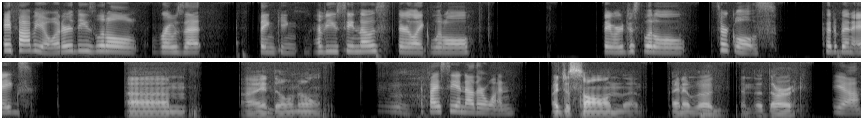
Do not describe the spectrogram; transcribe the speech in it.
Hey Fabio, what are these little rosette thinking? Have you seen those? They're like little. They were just little circles. Could have been eggs. Um, I don't know. If I see another one, I just saw on the kind of a in the dark. yeah.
